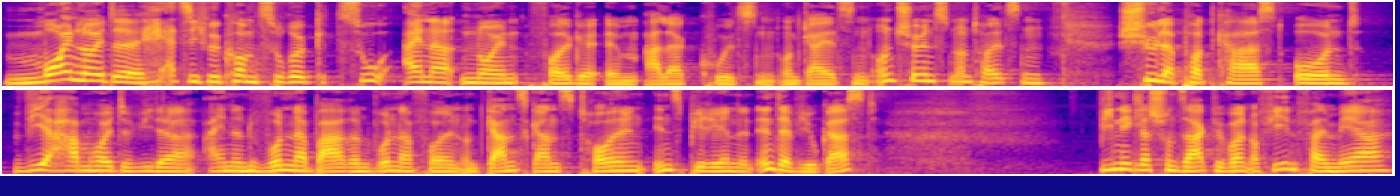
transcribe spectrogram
Moin Leute, herzlich willkommen zurück zu einer neuen Folge im allercoolsten und geilsten und schönsten und tollsten Schülerpodcast und wir haben heute wieder einen wunderbaren, wundervollen und ganz, ganz tollen, inspirierenden Interviewgast. Wie Niklas schon sagt, wir wollen auf jeden Fall mehr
